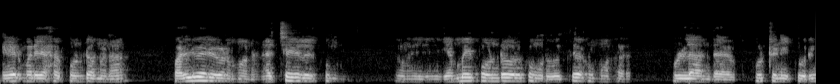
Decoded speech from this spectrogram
நேர்மறையாக கொண்டோம்னா பல்வேறு விதமான நற்செயலுக்கும் எம்மை போன்றோருக்கும் ஒரு உத்வேகமாக உள்ள அந்த கூட்டணி கூறி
